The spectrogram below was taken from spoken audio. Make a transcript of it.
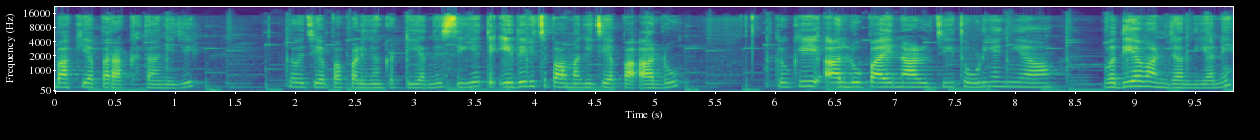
ਬਾਕੀ ਆਪਾਂ ਰੱਖ ਦਾਂਗੇ ਜੀ। ਲਓ ਜੀ ਆਪਾਂ ਫਲੀਆਂ ਕੱਟੀ ਜਾਂਦੇ ਸੀਗੇ ਤੇ ਇਹਦੇ ਵਿੱਚ ਪਾਵਾਂਗੇ ਜੀ ਆਪਾਂ ਆਲੂ, ਕਿਉਂਕਿ ਆਲੂ ਪਾਏ ਨਾਲ ਜੀ ਥੋੜੀਆਂ ਜੀਆਂ ਵਧੀਆ ਬਣ ਜਾਂਦੀਆਂ ਨੇ।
